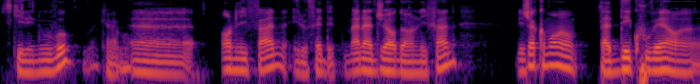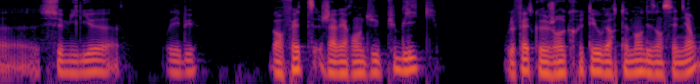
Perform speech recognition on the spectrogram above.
puisqu'il est nouveau. Carrément. Euh, OnlyFans et le fait d'être manager de OnlyFans. Déjà, comment tu as découvert euh, ce milieu euh, au début? En fait, j'avais rendu public le fait que je recrutais ouvertement des enseignants.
